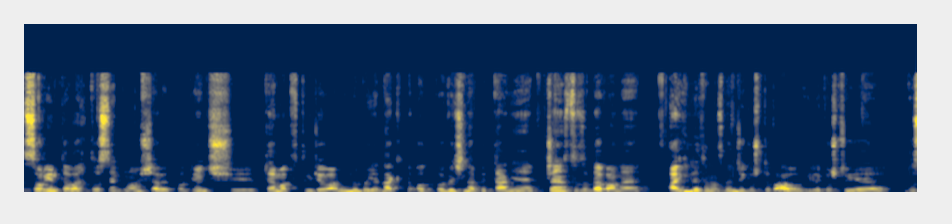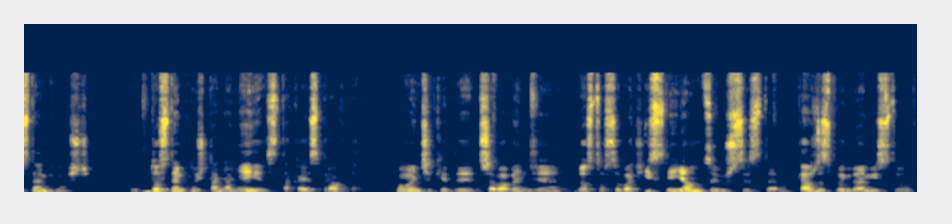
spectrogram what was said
zorientować w dostępności, aby podjąć y, temat w tym działaniu, no bo jednak odpowiedź na pytanie często zadawane, a ile to nas będzie kosztowało, ile kosztuje dostępność? Dostępność tania nie jest, taka jest prawda. W momencie, kiedy trzeba będzie dostosować istniejący już system, każdy z programistów,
